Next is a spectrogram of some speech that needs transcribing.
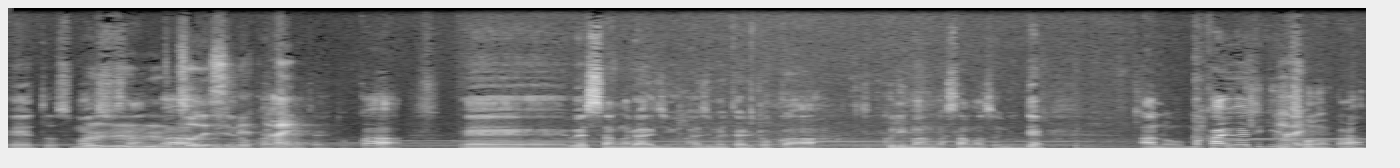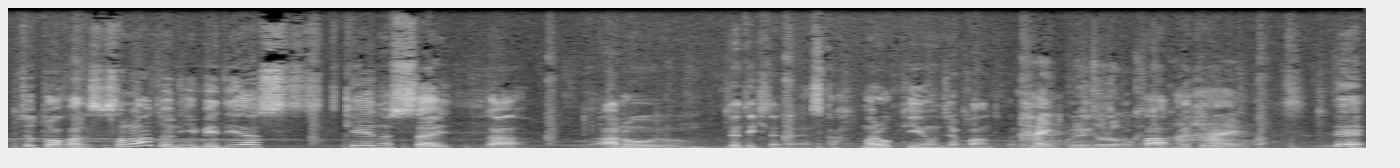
えー、とスマッシュさんうんうんうんがフジロック始めたりとか、えーウェスさんがライジング始めたりとかクリマンがサマソニであの、まあ、海外的にもそうなのかな、ちょっとわかるんです。その後にメディア系の主催があの出てきたじゃないですか、まあ、ロッキンオンジャパンとかレはい。ッドクレイジとか、メメトロックとか。か、で、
